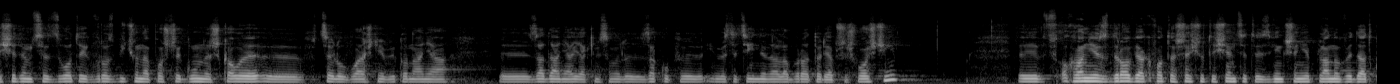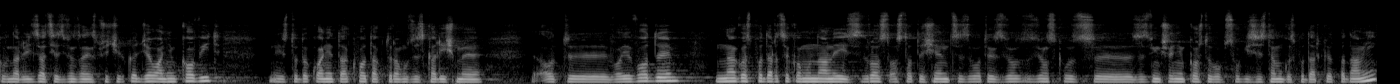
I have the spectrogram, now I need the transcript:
700 złotych w rozbiciu na poszczególne szkoły y, w celu właśnie wykonania y, zadania, jakim są zakupy inwestycyjne na laboratoria przyszłości. W ochronie zdrowia kwotę 6 tysięcy to jest zwiększenie planu wydatków na realizację związanych z przeciwdziałaniem COVID. Jest to dokładnie ta kwota, którą uzyskaliśmy od y, wojewody. Na gospodarce komunalnej wzrost o 100 tysięcy złotych w związku z, y, ze zwiększeniem kosztów obsługi systemu gospodarki odpadami.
